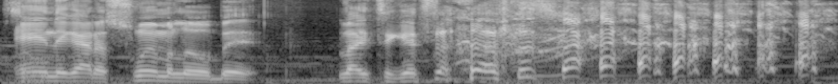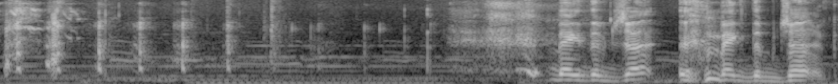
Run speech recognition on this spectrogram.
So- and they gotta swim a little bit. Like to get to the other side. Make them jump. Make them jump.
